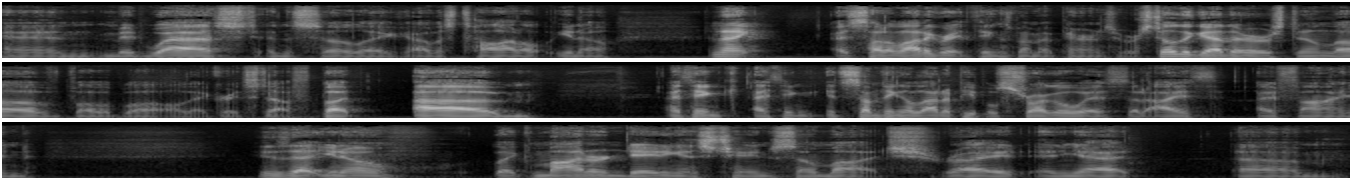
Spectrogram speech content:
and Midwest, and so like I was taught, you know, and I I taught a lot of great things by my parents who are still together, still in love, blah blah blah, all that great stuff. But um, I think I think it's something a lot of people struggle with that I th- I find is that you know like modern dating has changed so much, right, and yet. Um,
